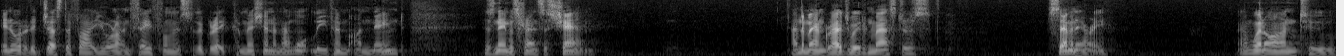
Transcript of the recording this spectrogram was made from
in order to justify your unfaithfulness to the Great Commission, and I won't leave him unnamed. His name is Francis Chan. And the man graduated master's seminary and went on to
